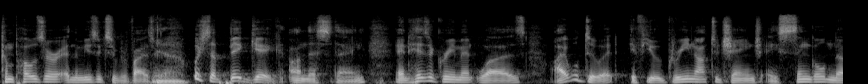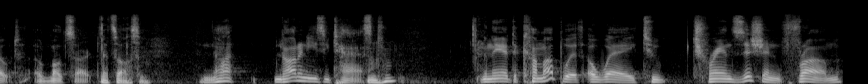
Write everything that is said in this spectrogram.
composer and the music supervisor, Yeah. which is a big gig on this thing. And his agreement was, I will do it if you agree not to change a single note of Mozart. That's awesome. Not not an easy task. Mm-hmm. And they had to come up with a way to transition from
